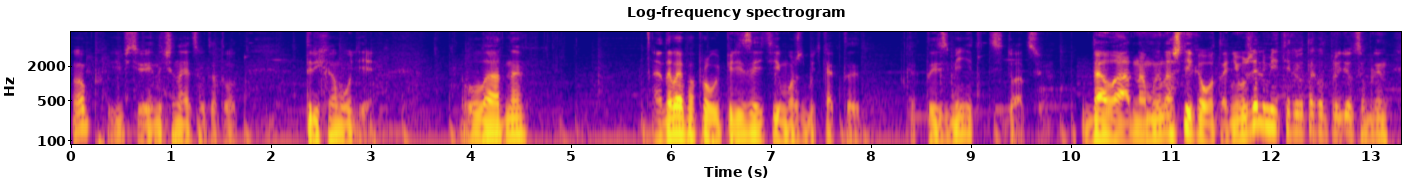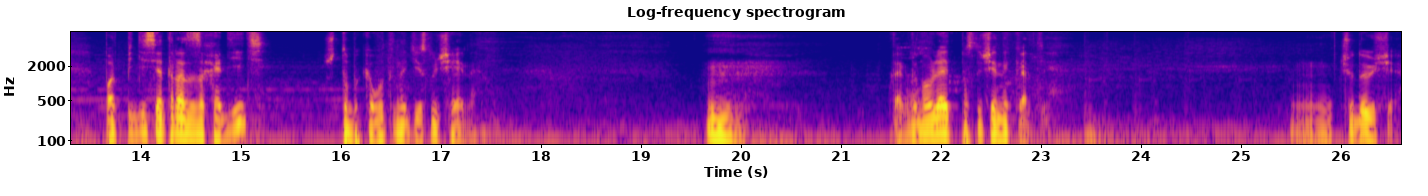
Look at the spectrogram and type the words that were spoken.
Оп, и все, и начинается вот это вот Трихомудие Ладно. А давай попробуй перезайти Может быть, как-то как-то изменит эту ситуацию да ладно, мы нашли кого-то. Неужели мне теперь вот так вот придется, блин Под 50 раз заходить Чтобы кого-то найти случайно? М. -м. Так, добавляет по случайной карте. М Чудовище.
